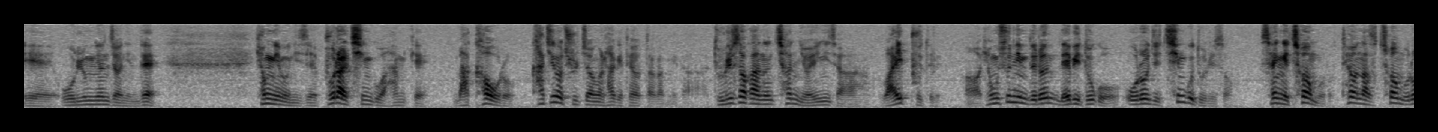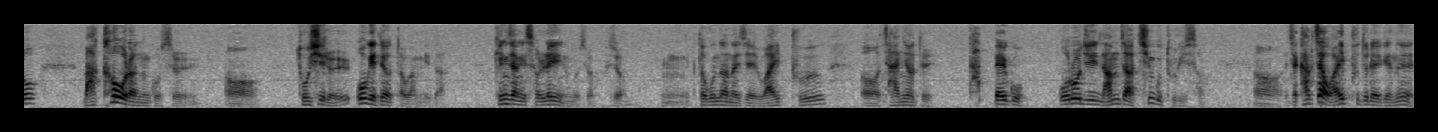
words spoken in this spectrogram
예, 5, 6년 전인데, 형님은 이제 불알 친구와 함께 마카오로 카지노 출정을 하게 되었다고 합니다. 둘이서 가는 첫 여행이자 와이프들, 어, 형수님들은 내비두고 오로지 친구 둘이서 생애 처음으로, 태어나서 처음으로 마카오라는 곳을, 어, 도시를 오게 되었다고 합니다. 굉장히 설레이는 거죠. 그죠? 음, 더군다나 이제 와이프, 어, 자녀들 다 빼고 오로지 남자 친구 둘이서 어, 이제 각자 와이프들에게는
